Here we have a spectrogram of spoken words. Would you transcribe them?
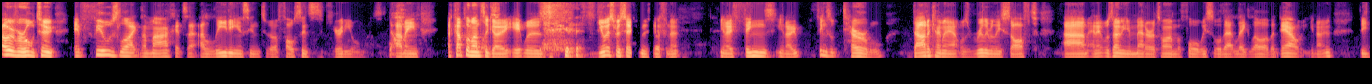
overall, too, it feels like the markets are, are, leading us into a false sense of security almost. Oh. I mean, a couple of months ago, it was US recession was definite. You know, things, you know, things look terrible. Data coming out was really, really soft. Um, and it was only a matter of time before we saw that leg lower. But now, you know, the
